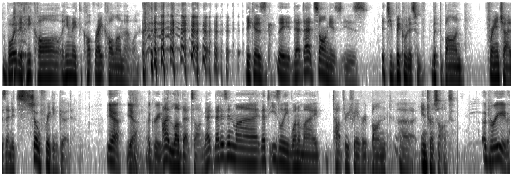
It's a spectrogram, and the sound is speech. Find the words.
boy, did he call he make the call, right call on that one because the that that song is is it's ubiquitous with, with the Bond franchise, and it's so freaking good. Yeah, yeah, agreed. I love that song. That that is in my that's easily one of my top three favorite Bond uh, intro songs. agreed.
